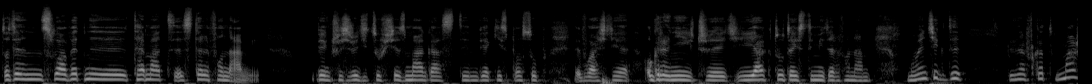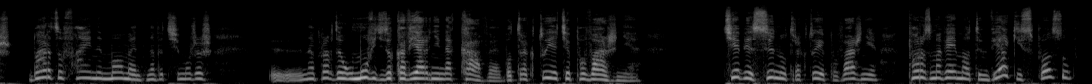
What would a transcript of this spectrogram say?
To ten sławetny temat z telefonami. Większość rodziców się zmaga z tym, w jaki sposób właśnie ograniczyć i jak tutaj z tymi telefonami. W momencie, gdy, gdy na przykład masz bardzo fajny moment, nawet się możesz y, naprawdę umówić do kawiarni na kawę, bo traktuje cię poważnie. Ciebie, synu, traktuje poważnie. Porozmawiajmy o tym, w jaki sposób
